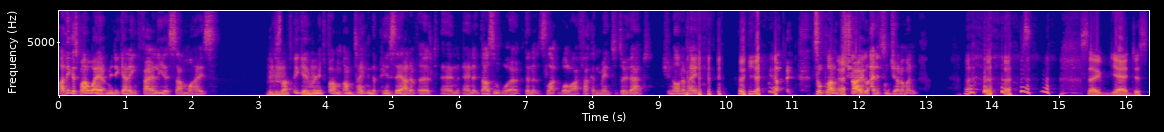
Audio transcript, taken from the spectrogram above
I think it's my way Yeah. of mitigating failure some ways because Mhm, I figure mhm. if I'm, I'm taking the piss out of it and, and it doesn't work, then it's like, well, I fucking meant to do that. Do you know what I mean? yeah. it's all part of the show, ladies and gentlemen. so yeah, just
